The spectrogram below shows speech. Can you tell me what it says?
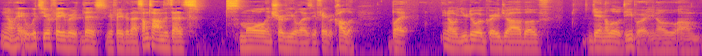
you know, hey, what's your favorite this, your favorite that. Sometimes it's as small and trivial as your favorite color, but you know you do a great job of getting a little deeper. You know, um,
